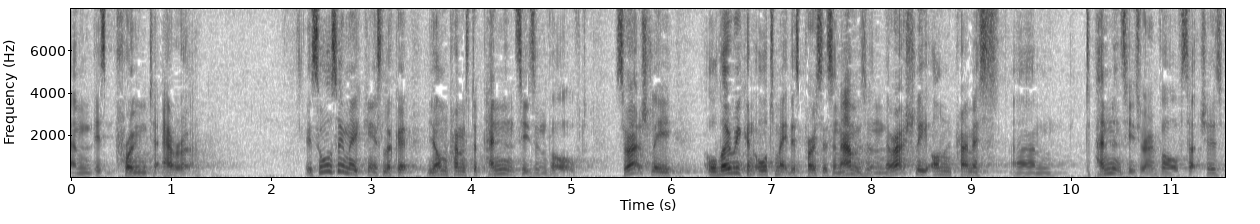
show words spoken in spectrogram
and is prone to error. It's also making us look at the on-premise dependencies involved. So actually, although we can automate this process in Amazon, there are actually on-premise um, dependencies are involved, such as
